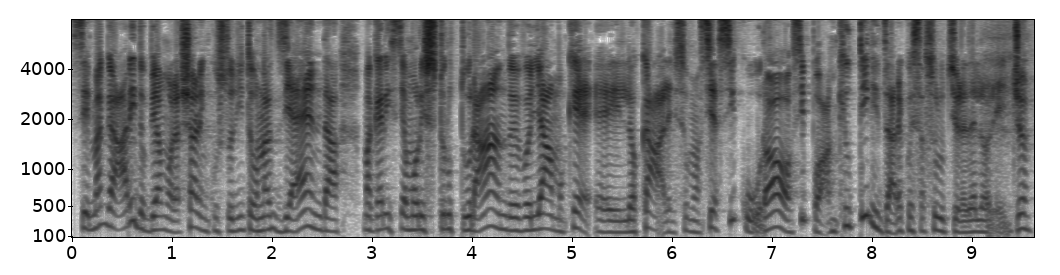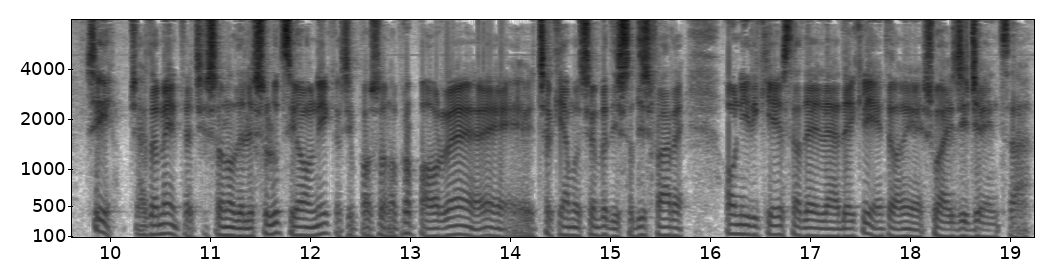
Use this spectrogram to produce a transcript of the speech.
se magari dobbiamo lasciare incustodita un'azienda, magari stiamo ristrutturando e vogliamo che eh, il locale insomma sia sicuro, si può anche utilizzare questa soluzione del noleggio. Sì, certamente ci sono delle soluzioni che si possono proporre e cerchiamo sempre di soddisfare ogni richiesta del, del cliente, ogni sua esigenza.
